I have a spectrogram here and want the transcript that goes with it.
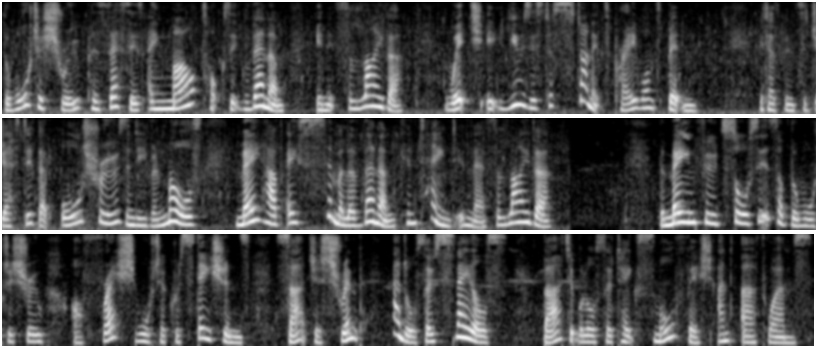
The water shrew possesses a mild toxic venom in its saliva, which it uses to stun its prey once bitten. It has been suggested that all shrews and even moles may have a similar venom contained in their saliva. The main food sources of the water shrew are fresh water crustaceans, such as shrimp and also snails but it will also take small fish and earthworms.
